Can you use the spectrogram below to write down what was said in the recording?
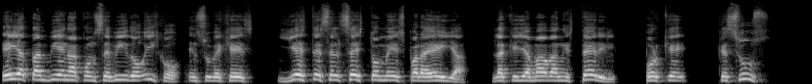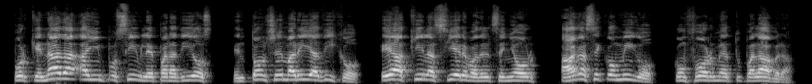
ella también ha concebido hijo en su vejez, y este es el sexto mes para ella, la que llamaban estéril, porque Jesús, porque nada hay imposible para Dios. Entonces María dijo, he aquí la sierva del Señor, hágase conmigo conforme a tu palabra.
